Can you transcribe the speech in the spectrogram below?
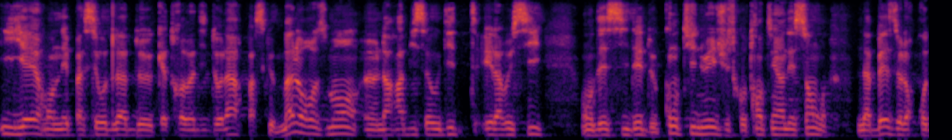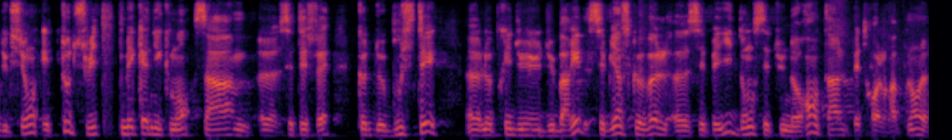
hier, on est passé au-delà de 90 dollars parce que malheureusement, euh, l'Arabie saoudite et la Russie ont décidé de continuer jusqu'au 31 décembre la baisse de leur production et tout de suite, mécaniquement, ça a euh, cet effet que de booster euh, le prix du, du baril. C'est bien ce que veulent euh, ces pays dont c'est une rente, hein, le pétrole, rappelons-le.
